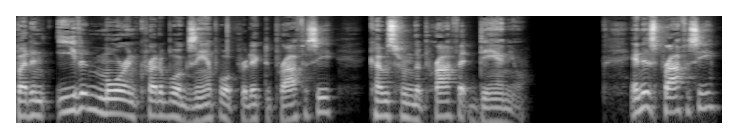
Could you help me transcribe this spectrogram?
But an even more incredible example of predictive prophecy comes from the prophet Daniel. In his prophecy,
